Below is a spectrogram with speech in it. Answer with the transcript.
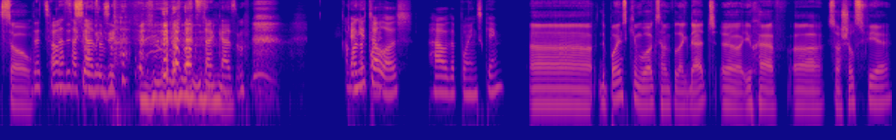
so That sounded That's so sarcasm. basic. That's sarcasm. Can you the tell us how the points came? Uh, the point scheme works something like that. Uh, you have uh, social sphere,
